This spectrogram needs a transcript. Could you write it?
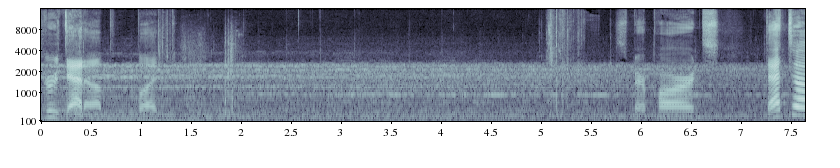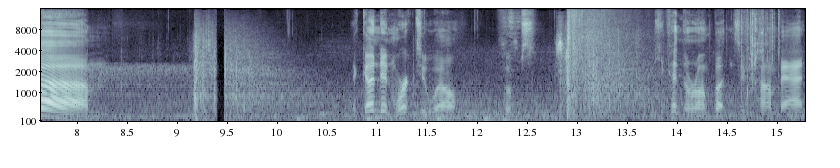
Screwed that up, but... Spare parts. That, um... That gun didn't work too well. Oops. Keep hitting the wrong buttons in combat.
